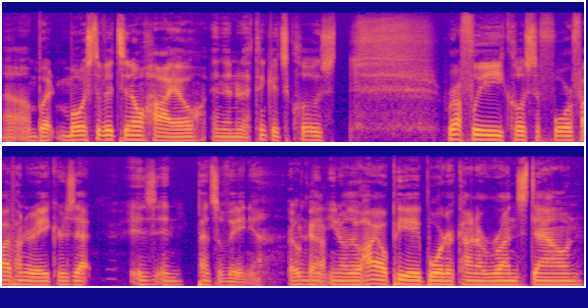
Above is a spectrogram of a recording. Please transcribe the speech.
Um, but most of it's in Ohio, and then I think it's close, roughly close to four or five hundred acres that is in Pennsylvania. Okay. the- you know, the Ohio PA border kind of runs down.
